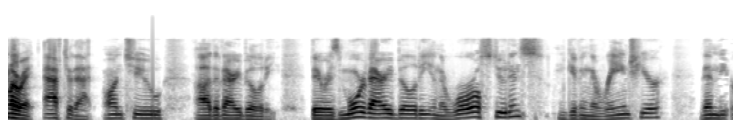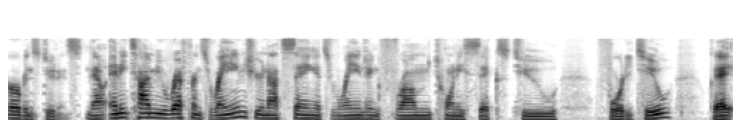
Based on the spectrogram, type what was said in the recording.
All right, after that, on to uh, the variability. There is more variability in the rural students, I'm giving the range here, than the urban students. Now, anytime you reference range, you're not saying it's ranging from 26 to 42. Okay,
